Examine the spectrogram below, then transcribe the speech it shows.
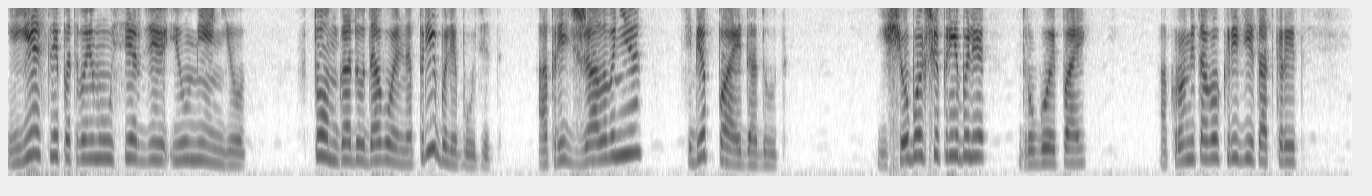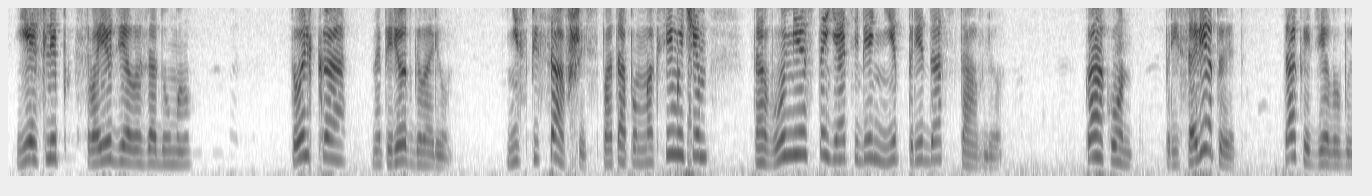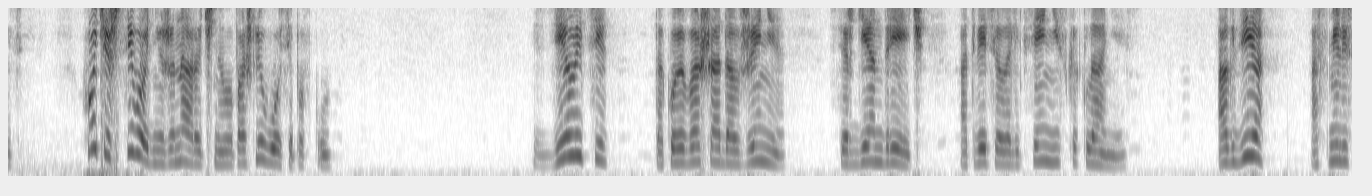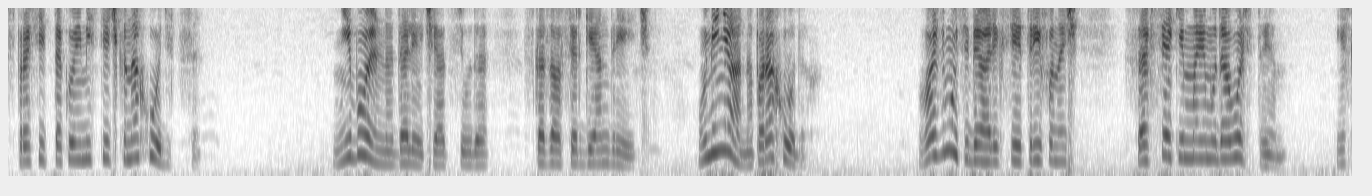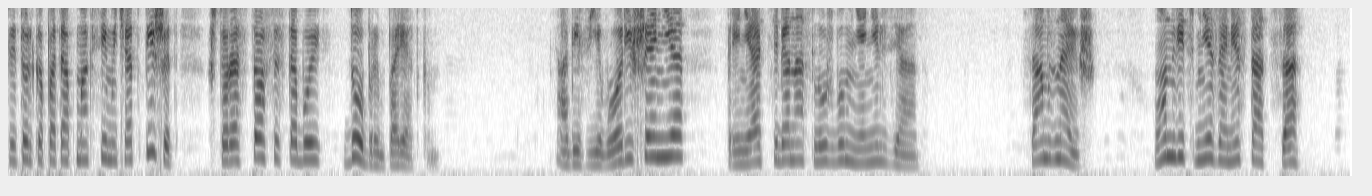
И если по твоему усердию и умению в том году довольно прибыли будет, а прить жалования тебе пай дадут. Еще больше прибыли — другой пай. А кроме того, кредит открыт, если б свое дело задумал. Только наперед говорю, не списавшись с Потапом Максимычем, того места я тебе не предоставлю. Как он присоветует, так и делу быть. Хочешь, сегодня же нарочного пошлю в Осиповку? «Сделайте такое ваше одолжение, Сергей Андреевич», — ответил Алексей, низко кланяясь. «А где, осмелюсь спросить, такое местечко находится?» «Не больно далече отсюда», — сказал Сергей Андреевич. «У меня на пароходах. Возьму тебя, Алексей Трифонович, со всяким моим удовольствием, если только Потап Максимыч отпишет, что расстался с тобой добрым порядком. А без его решения принять тебя на службу мне нельзя. Сам знаешь, он ведь мне за место отца —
